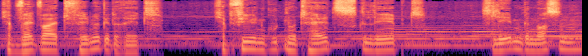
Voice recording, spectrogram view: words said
Ich habe weltweit Filme gedreht. Ich habe viel in guten Hotels gelebt, das Leben genossen.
